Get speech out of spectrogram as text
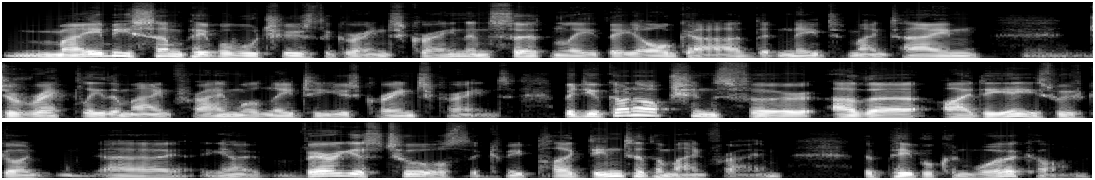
maybe some people will choose the green screen, and certainly the old guard that need to maintain directly the mainframe will need to use green screens. But you've got options for other IDEs. We've got uh, you know various tools that can be plugged into the mainframe that people can work on.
